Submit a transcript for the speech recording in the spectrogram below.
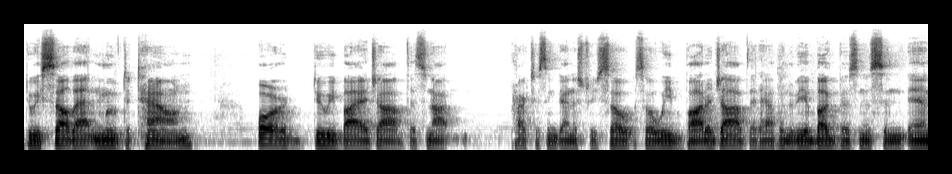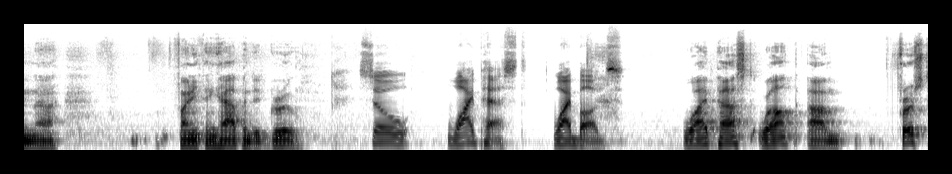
do we sell that and move to town, or do we buy a job that's not practicing dentistry? So, so we bought a job that happened to be a bug business, and, and uh, funny thing happened, it grew. So, why pest? Why bugs? Why pest? Well, um, first,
